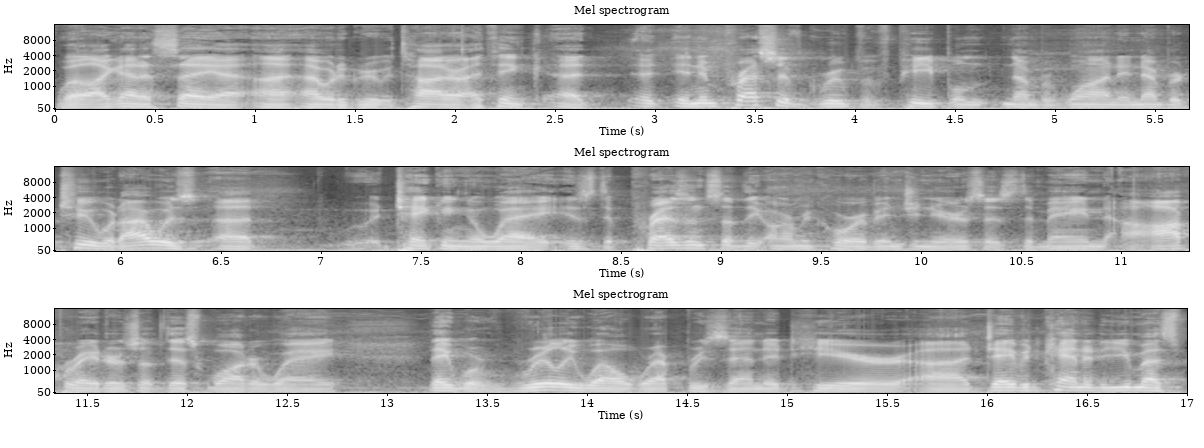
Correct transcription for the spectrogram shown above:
Well, I got to say, I, I, would agree with Tyler. I think uh, an impressive group of people, number one. And number two, what I was uh, taking away is the presence of the Army Corps of Engineers as the main uh, operators of this waterway. They were really well represented here. Uh, David Kennedy, you must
